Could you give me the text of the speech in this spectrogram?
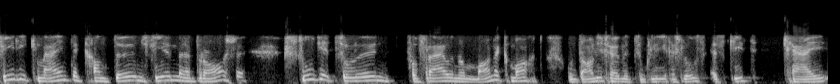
viele Gemeinden, Kantone, Firmen, Branchen Studien zu Löhnen von Frauen und Männern gemacht und alle kommen zum gleichen Schluss. Es gibt keine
